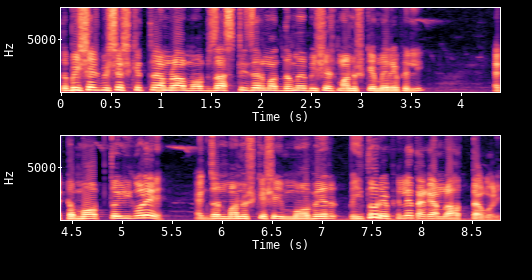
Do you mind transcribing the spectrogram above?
তো বিশেষ বিশেষ ক্ষেত্রে আমরা মব জাস্টিসের মাধ্যমে বিশেষ মানুষকে মেরে ফেলি। একটা মব তৈরি করে একজন মানুষকে সেই মবের ভিতরে ফেলে তাকে আমরা হত্যা করি।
